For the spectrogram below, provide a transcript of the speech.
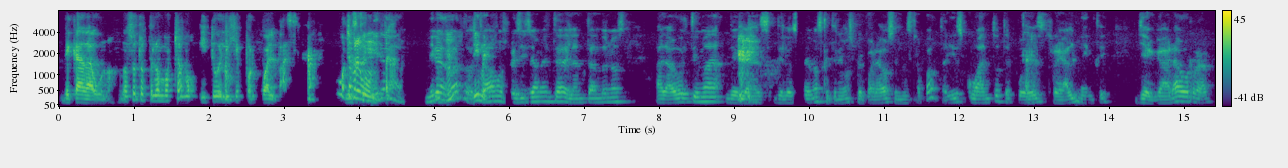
de cada uno. Nosotros te lo mostramos y tú eliges por cuál vas. Otra pregunta. Mira, Eduardo, estábamos precisamente adelantándonos a la última de, las, de los temas que tenemos preparados en nuestra pauta y es cuánto te puedes realmente llegar a ahorrar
